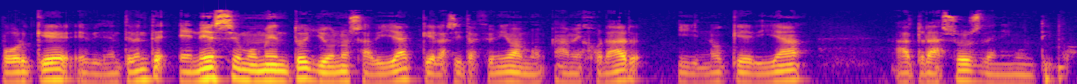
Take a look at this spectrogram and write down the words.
Porque evidentemente en ese momento yo no sabía que la situación iba a mejorar y no quería atrasos de ningún tipo.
